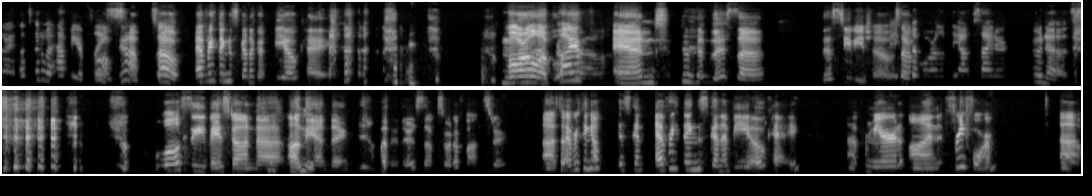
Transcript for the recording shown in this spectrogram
All right, let's go to a happier Oh, place. yeah. So everything's gonna be okay. Moral of life and this uh this TV show. Maybe So the moral of the outsider. Who knows? we'll see based on uh, on the ending whether there's some sort of monster. Uh, so everything else is gonna everything's gonna be okay. Uh, premiered on Freeform, um,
